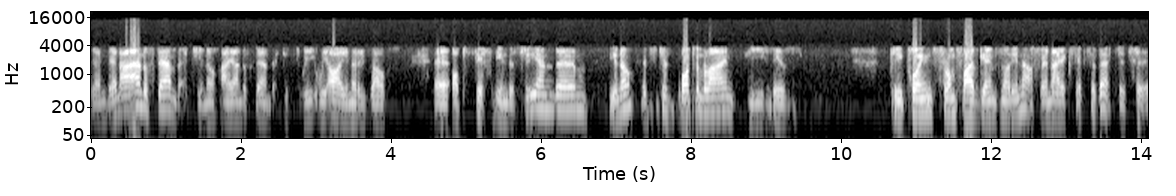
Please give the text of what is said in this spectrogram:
and and I understand that. You know, I understand that. It's, we we are in a results uh, obsessed industry, and um, you know, it's just bottom line. He says three points from five games not enough, and I accepted that. Uh,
